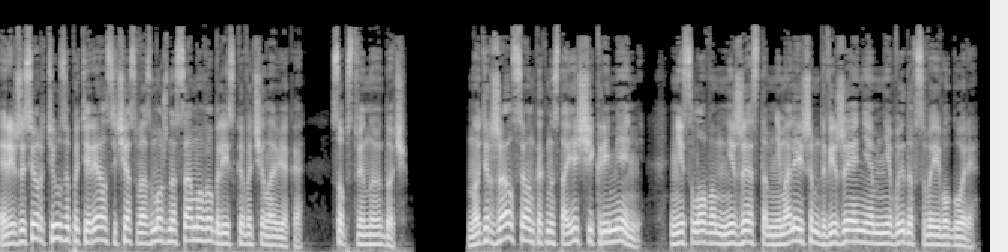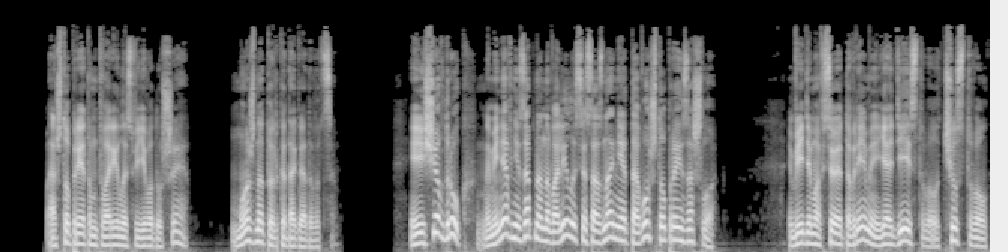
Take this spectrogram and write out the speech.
Режиссер Тюза потерял сейчас, возможно, самого близкого человека, собственную дочь. Но держался он как настоящий кремень, ни словом, ни жестом, ни малейшим движением не выдав своего горя. А что при этом творилось в его душе, можно только догадываться. И еще вдруг на меня внезапно навалилось осознание того, что произошло. Видимо, все это время я действовал, чувствовал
